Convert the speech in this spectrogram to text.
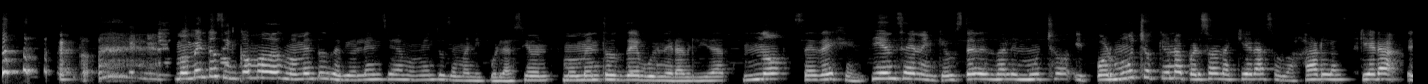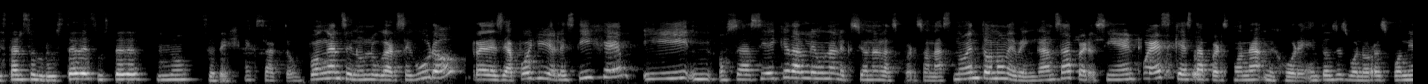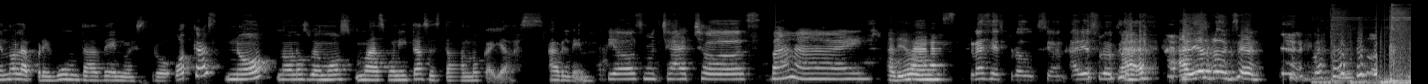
Momentos incómodos, momentos de violencia, momentos de manipulación, momentos de vulnerabilidad. No se dejen. Piensen en que ustedes valen mucho y por mucho que una persona quiera sobajarlos, quiera estar sobre ustedes, ustedes no se dejen. Exacto. Pónganse en un lugar seguro, redes de apoyo, ya les dije, y, o sea, sí hay que darle una lección a las personas, no en tono de venganza, pero sí en, pues, que esta persona mejore. Entonces, bueno, respondiendo a la pregunta de nuestro podcast, no, no nos vemos más bonitas estando calladas. Hablen. Adiós, muchachos. Bye. Adiós. Gracias, producción. Adiós, producción. adiós, producción.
